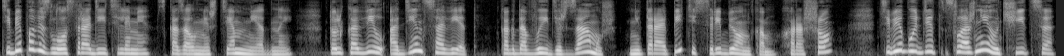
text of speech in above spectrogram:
«Тебе повезло с родителями», — сказал меж тем Медный. «Только, Вил, один совет. Когда выйдешь замуж, не торопитесь с ребенком, хорошо? Тебе будет сложнее учиться,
